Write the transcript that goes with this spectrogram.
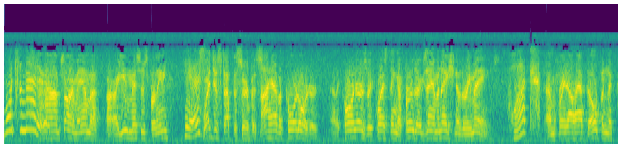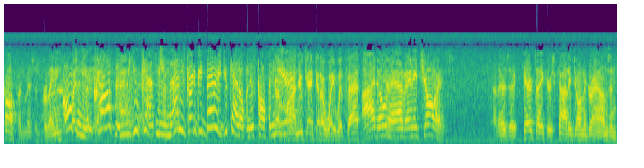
What's the matter? I'm sorry, ma'am. Uh, are are you Mrs. Ferlini? yes? Why'd you stop the service? I have a court order. Now, the coroner is requesting a further examination of the remains. What? I'm afraid I'll have to open the coffin, Mrs. Ferlini. Open the coffin? You can't mean that. He's going to be buried. You can't open his coffin here. Come here. on, you can't get away with that. I don't have any choice. Now, there's a caretaker's cottage on the grounds, and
